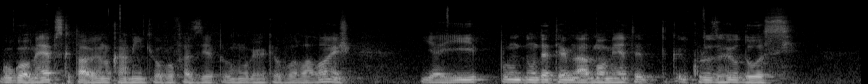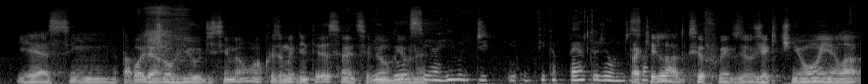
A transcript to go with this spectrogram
Google Maps que estava vendo o caminho que eu vou fazer para um lugar que eu vou lá longe. E aí, por um, determinado momento, ele cruza o Rio Doce. E é assim, eu estava olhando o rio de cima, é uma coisa muito interessante você ver um rio, né? É rio de, fica perto de onde? Para aquele lado que você foi, o Jequitinhonha, lá,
